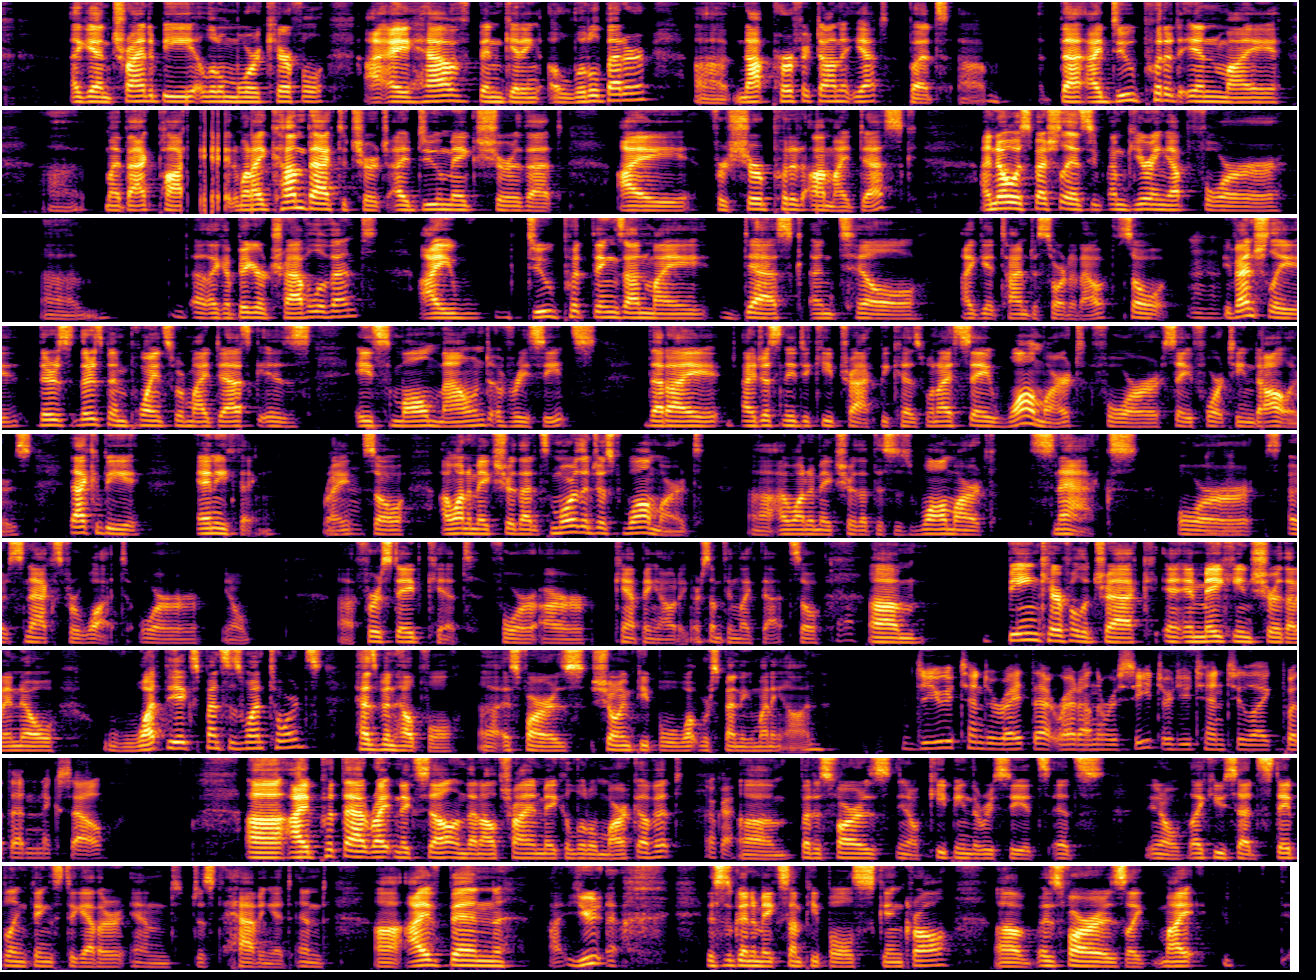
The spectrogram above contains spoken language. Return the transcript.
again, trying to be a little more careful. I, have been getting a little better, uh, not perfect on it yet, but um, that I do put it in my uh, my back pocket. And when I come back to church, I do make sure that I for sure put it on my desk. I know, especially as I'm gearing up for um, uh, like a bigger travel event, I do put things on my desk until I get time to sort it out. So mm-hmm. eventually, there's there's been points where my desk is a small mound of receipts that I I just need to keep track because when I say Walmart for say fourteen dollars, that could be anything, right? Mm-hmm. So I want to make sure that it's more than just Walmart. Uh, I want to make sure that this is Walmart snacks or, mm-hmm. or snacks for what or you know uh, first aid kit for our camping outing or something like that. So, um, being careful to track and, and making sure that I know what the expenses went towards has been helpful uh, as far as showing people what we're spending money on. Do you tend to write that right on the receipt, or do you tend to like put that in Excel? Uh, I put that right in Excel, and then I'll try and make a little mark of it. Okay. Um, but as far as you know, keeping the receipts, it's you know, like you said, stapling things together and just having it. And uh, I've been uh, you. This is going to make some people's skin crawl. Uh, as far as like my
